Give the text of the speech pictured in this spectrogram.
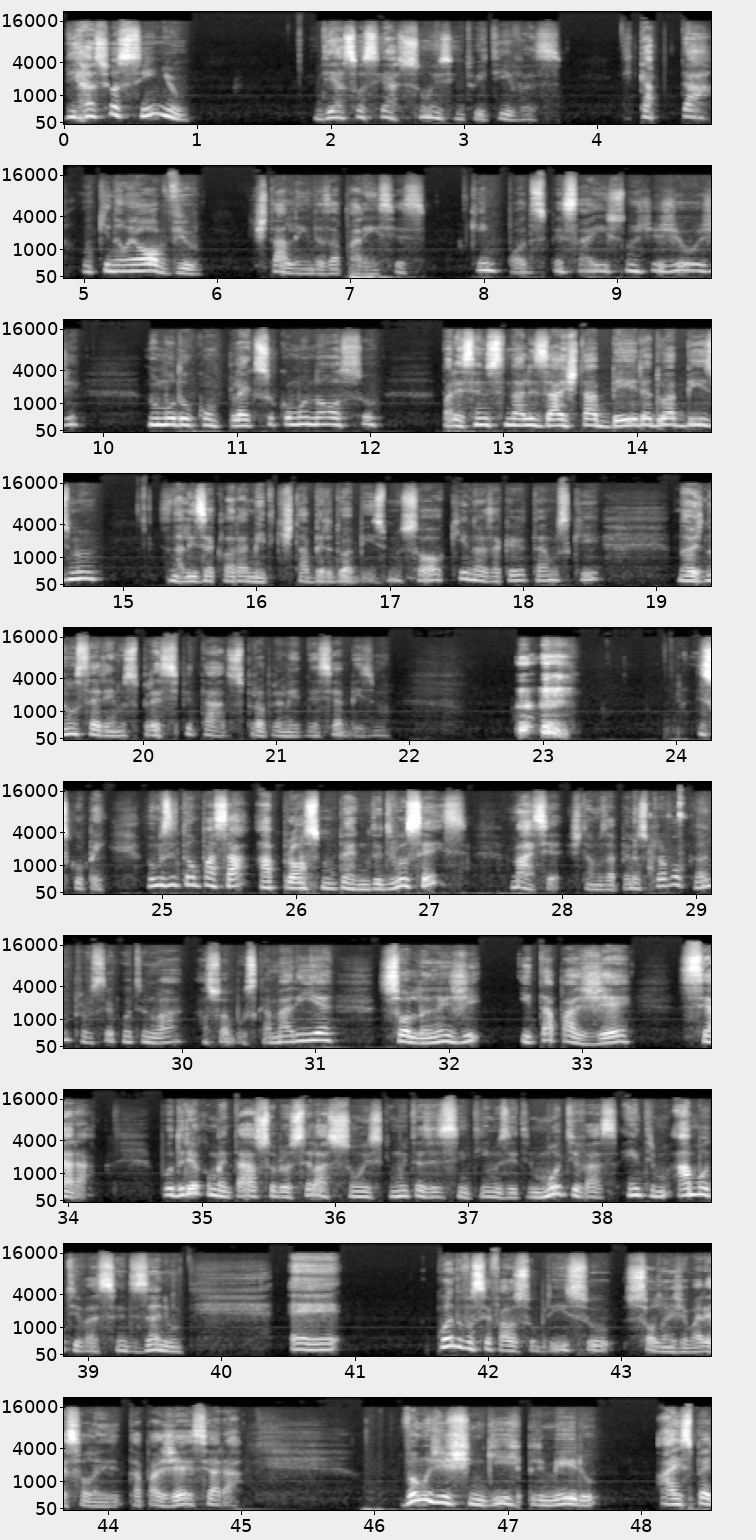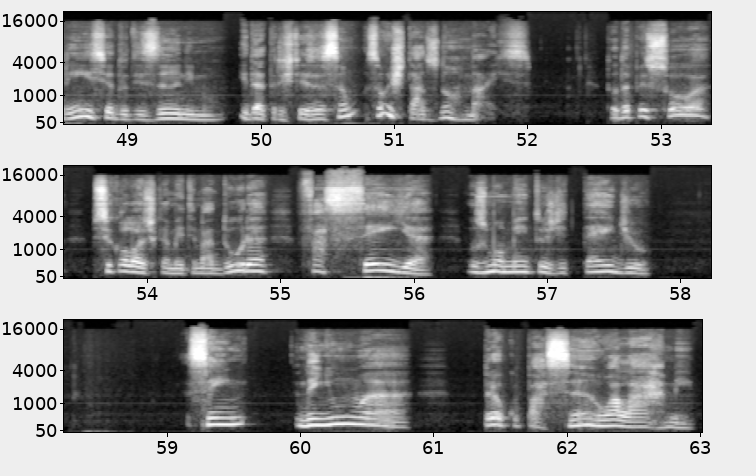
de raciocínio, de associações intuitivas, de captar o que não é óbvio, está além das aparências. Quem pode pensar isso nos dias de hoje, num mundo complexo como o nosso, parecendo sinalizar está à beira do abismo? Sinaliza claramente que está à beira do abismo, só que nós acreditamos que nós não seremos precipitados propriamente nesse abismo. Desculpem. Vamos então passar à próxima pergunta de vocês. Márcia, estamos apenas provocando para você continuar a sua busca. Maria Solange, Itapajé, Ceará. Poderia comentar sobre oscilações que muitas vezes sentimos entre, motiva entre a motivação e desânimo? É, quando você fala sobre isso, Solange, Maria Solange, Itapajé, Ceará, vamos distinguir primeiro a experiência do desânimo e da tristeza são, são estados normais. Toda pessoa psicologicamente madura faceia os momentos de tédio sem nenhuma preocupação ou alarme.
